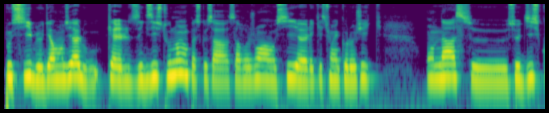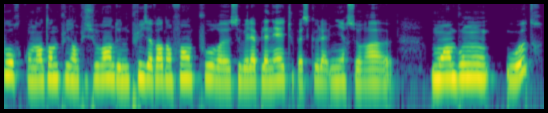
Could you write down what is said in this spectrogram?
possibles guerres mondiales ou qu'elles existent ou non, parce que ça, ça rejoint aussi euh, les questions écologiques. On a ce, ce discours qu'on entend de plus en plus souvent de ne plus avoir d'enfants pour euh, sauver la planète ou parce que l'avenir sera moins bon ou autre.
